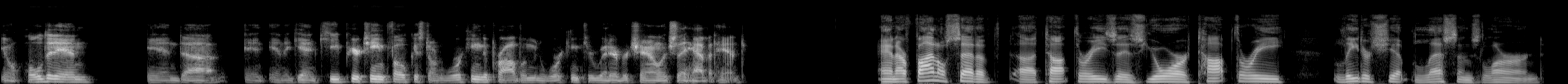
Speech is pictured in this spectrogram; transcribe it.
you know hold it in and uh and and again keep your team focused on working the problem and working through whatever challenge they have at hand and our final set of uh, top threes is your top three leadership lessons learned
